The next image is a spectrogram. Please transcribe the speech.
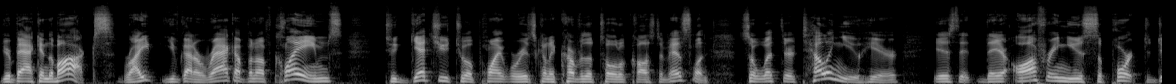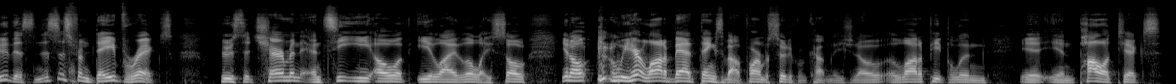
you're back in the box, right? You've got to rack up enough claims to get you to a point where it's going to cover the total cost of insulin. So, what they're telling you here is that they're offering you support to do this. And this is from Dave Ricks, who's the chairman and CEO of Eli Lilly. So, you know, we hear a lot of bad things about pharmaceutical companies. You know, a lot of people in in, in politics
